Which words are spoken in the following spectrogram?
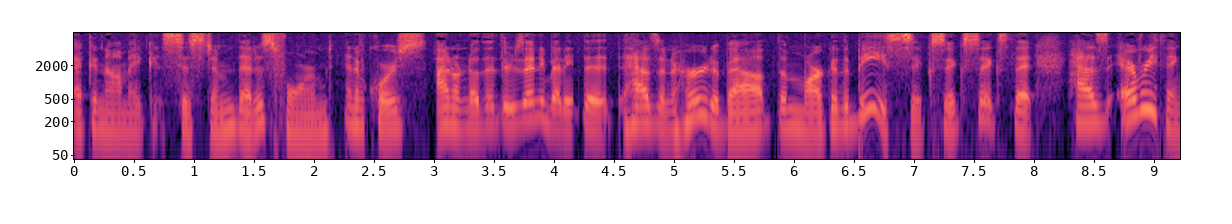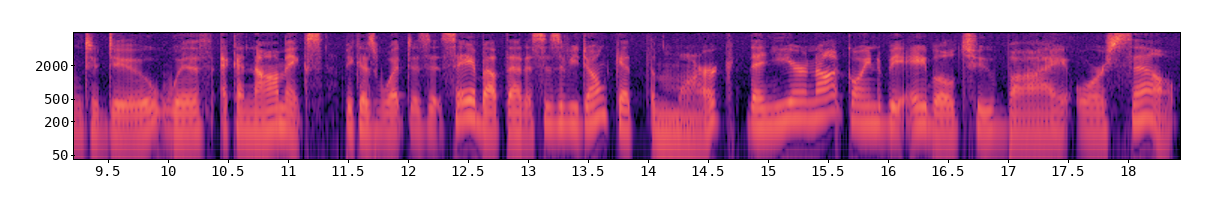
economic system that is formed. And of course, I don't know that there's anybody that hasn't heard about the mark of the beast 666 that has everything to do with economics. Because what does it say about that? It says if you don't get the mark, then you're not going to be able to buy or sell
